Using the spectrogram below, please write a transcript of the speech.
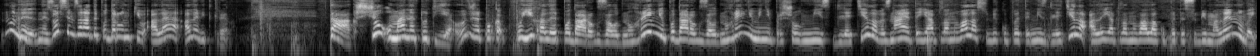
Ну, не, не зовсім заради подарунків, але, але відкрила. Так, що у мене тут є? От вже поїхали подарок за одну гривню. Подарок за одну гривню мені прийшов міст для тіла. Ви знаєте, я планувала собі купити міст для тіла, але я планувала купити собі малиновий.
